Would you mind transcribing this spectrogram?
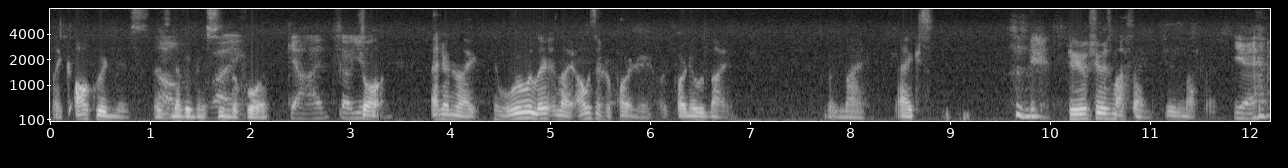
Like awkwardness has Oh never been seen before. God, so you. So, and then like we were li- like I wasn't her partner. Was partner with my with my ex. she, she was my friend. She was my friend. yeah.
